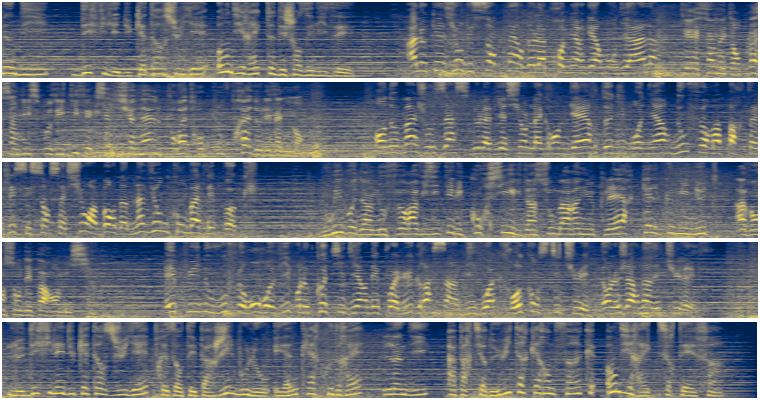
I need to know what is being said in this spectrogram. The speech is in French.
lundi, défilé du 14 juillet en direct des Champs-Élysées. À l'occasion du centenaire de la Première Guerre mondiale, TF1 met en place un dispositif exceptionnel pour être au plus près de l'événement. en hommage aux as de l'aviation de la Grande Guerre, Denis Brognard nous fera partager ses sensations à bord d'un avion de combat de l'époque. Louis Baudin nous fera visiter les coursives d'un sous-marin nucléaire quelques minutes avant son départ en mission. Et puis nous vous ferons revivre le quotidien des poilus grâce à un bivouac reconstitué dans le jardin des Tuileries. Le défilé du 14 juillet, présenté par Gilles Boulot et Anne-Claire Coudray, lundi, à partir de 8h45, en direct sur TF1.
